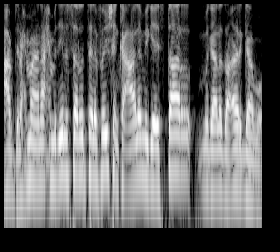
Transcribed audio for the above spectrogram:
Cabdiraxmaan axmed ilsar telefishinka caalamiga star magaalada ceergaabo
